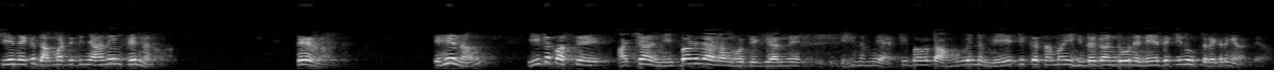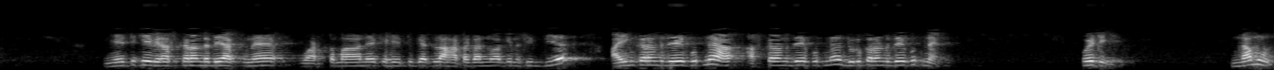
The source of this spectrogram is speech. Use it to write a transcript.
කියන එක ධම්මටික ඥානයෙන් පෙන්වනවා. තේරෙනවද? එහෙනම් ඊට පස්සේ අච්චා නිබ්බණ ඥානං හොති කියන්නේ එහෙනම් මේ ඇති බවට අහු වෙන්න මේ ටික තමයි හිඳගන්න ඕනේ නේද කියන උත්තරයකට ගෙනත් දෙනවා. මේ ටිකේ වෙනස් කරන්න දෙයක් නැහැ. වර්තමානයක හේතු ගැටලා හට ගන්නවා කියන සිද්ධිය අයින් කරන්න දෙයක්වත් නැහැ, අස් කරන්න දෙයක්වත් නැහැ, දුරු කරන්න දෙයක්වත් නැහැ. ඔය ටිකේ. නමුත්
